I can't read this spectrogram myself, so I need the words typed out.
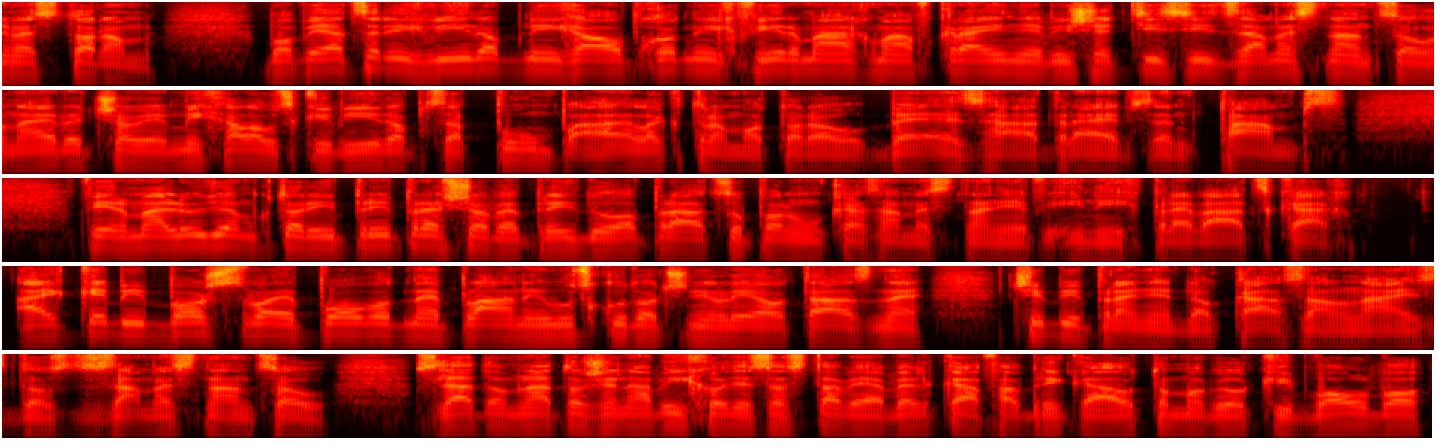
investorom. Vo viacerých výrobných a obchodných firmách má v krajine vyše tisíc zamestnancov. Najväčšou je Michalovský výrobca pump a elektromotorov BSH Drives and Pumps. Firma ľuďom, ktorí pri Prešove prídu o prácu, ponúka zamestnanie v iných prevádzkach. Aj keby Bož svoje pôvodné plány uskutočnili otázne, či by pre ne dokázal nájsť dosť zamestnancov. Vzhľadom na to, že na východe sa stavia veľká fabrika automobilky Volvo,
